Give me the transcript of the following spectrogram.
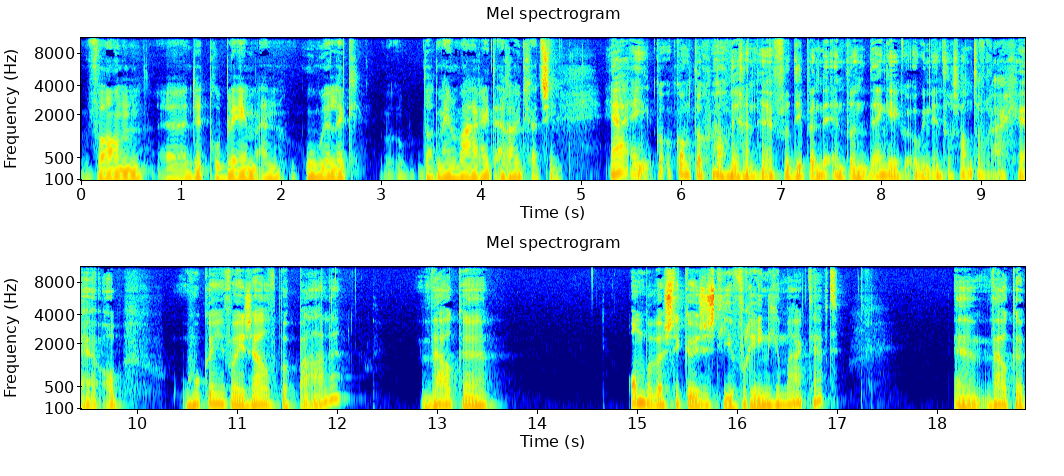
van eh, dit probleem en hoe wil ik dat mijn waarheid eruit gaat zien? Ja, en ko- komt toch wel weer een eh, verdiepende, denk ik, ook een interessante vraag eh, op. Hoe kun je voor jezelf bepalen welke onbewuste keuzes die je voorheen gemaakt hebt, eh, welke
